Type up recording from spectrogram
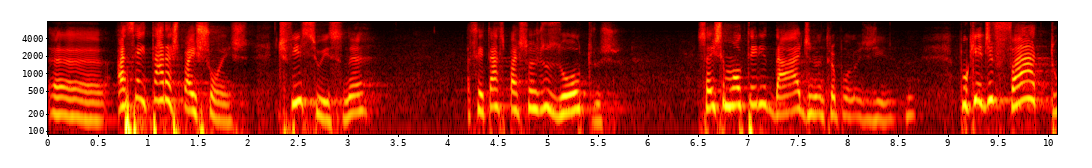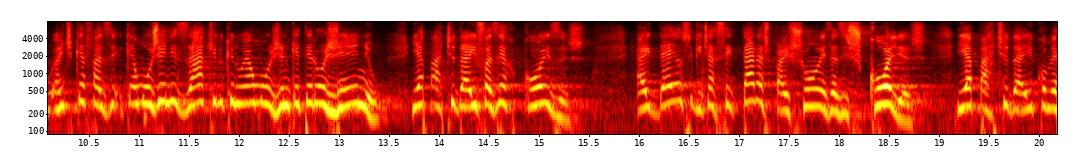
uh, aceitar as paixões. Difícil isso, né? Aceitar as paixões dos outros. Isso aí chama alteridade na antropologia. Né? Porque, de fato, a gente quer, fazer, quer homogeneizar aquilo que não é homogêneo, que é heterogêneo. E, a partir daí, fazer coisas. A ideia é o seguinte: aceitar as paixões, as escolhas, e, a partir daí, come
